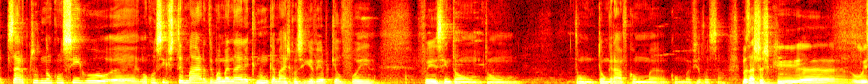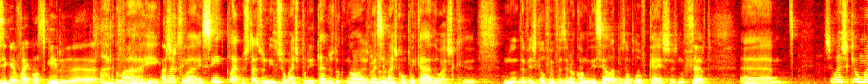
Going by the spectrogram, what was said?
apesar de tudo não consigo eh, não consigo extremar de uma maneira que nunca mais consiga ver porque ele foi foi assim tão tão tão, tão grave como uma como uma violação. Mas achas que eh, o Luís C.K. vai conseguir eh, Claro que tomar? vai, Achas claro que, sim? vai. Sim, claro, os Estados Unidos são mais puritanos do que nós, vai Uhum. ser mais complicado. Eu acho que no- da vez que ele foi fazer ao Comedy Cellar, por exemplo, houve queixas no filme. Certo. Ah, mas eu acho que é uma.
